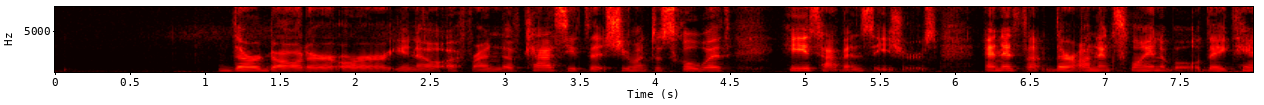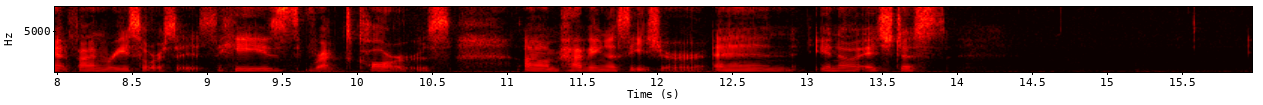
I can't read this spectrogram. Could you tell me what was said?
their daughter or you know a friend of Cassie's that she went to school with he's having seizures. And it's they're unexplainable. They can't find resources. He's wrecked cars um, having a seizure. And you know it's just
